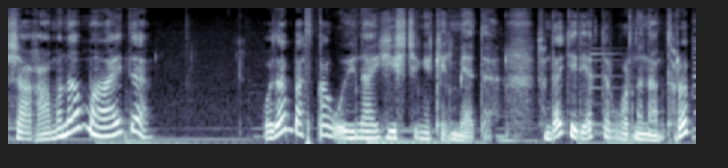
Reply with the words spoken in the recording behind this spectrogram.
жағам ұнамайды одан басқа ойына ештеңе келмеді. Сонда директор орнынан тұрып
